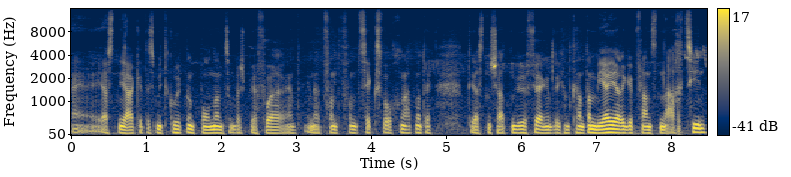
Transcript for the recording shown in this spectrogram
äh, ersten Jahr geht es mit Gurken und Bohnen zum Beispiel hervorragend. Innerhalb von, von sechs Wochen hat man die, die ersten Schattenwürfe eigentlich und kann dann mehrjährige Pflanzen nachziehen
